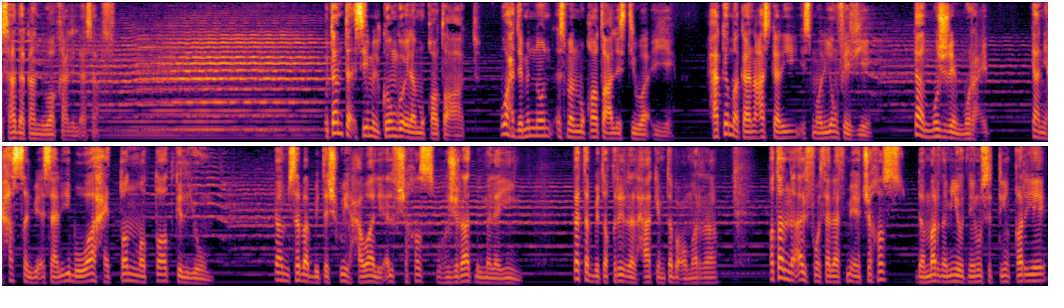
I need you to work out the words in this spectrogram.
بس هذا كان الواقع للأسف. وتم تقسيم الكونغو إلى مقاطعات. واحدة منهم اسمها المقاطعة الاستوائية. حاكمها كان عسكري اسمه ليون فيفيه كان مجرم مرعب. كان يحصل بأساليبه واحد طن مطاط كل يوم. كان سبب بتشويه حوالي ألف شخص وهجرات بالملايين. كتب بتقرير للحاكم تبعه مرة قتلنا 1300 شخص دمرنا 162 قرية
